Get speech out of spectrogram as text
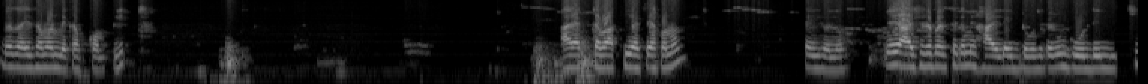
গাইজ আমার মেকআপ কমপ্লিট আর একটা বাকি আছে এখনও। এই হলো। এই আইশ্যাডো থেকে আমি হাইলাইট দেবো যেটা আমি গোল্ডেন দিচ্ছি।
